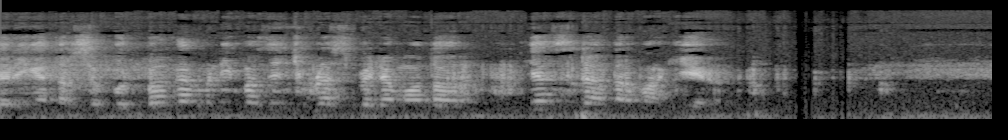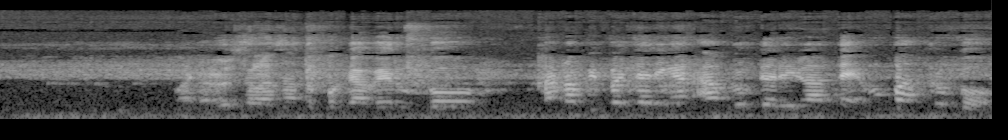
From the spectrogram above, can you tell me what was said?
Kanopi bajaringan tersebut bahkan menimpa sejumlah sepeda motor yang sedang terparkir. Menurut salah satu pegawai ruko, kanopi bajaringan ambruk dari lantai 4 ruko.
